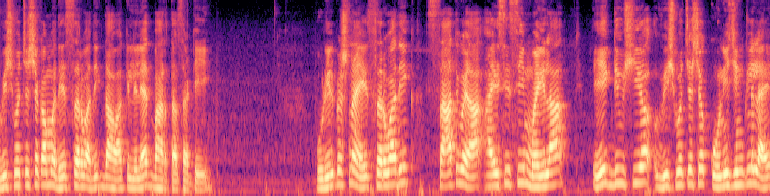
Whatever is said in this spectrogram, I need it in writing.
विश्वचषकामध्ये सर्वाधिक धावा केलेल्या आहेत भारतासाठी. पुढील प्रश्न आहे सर्वाधिक सात वेळा आय सी सी महिला एक दिवसीय विश्वचषक कोणी जिंकलेला आहे?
